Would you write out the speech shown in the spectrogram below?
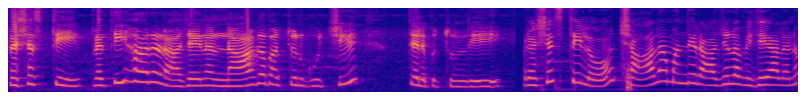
ప్రశస్తి ప్రతిహార రాజైన నాగభట్టును గూర్చి తెలుపుతుంది. ప్రశస్తిలో చాలామంది రాజుల విజయాలను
